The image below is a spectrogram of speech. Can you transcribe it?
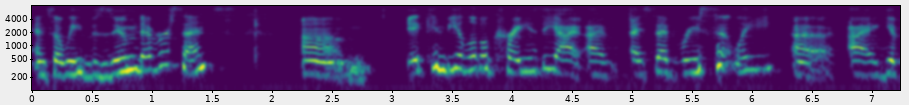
And so we've zoomed ever since. Um, it can be a little crazy. I, I, I said recently, uh, I give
